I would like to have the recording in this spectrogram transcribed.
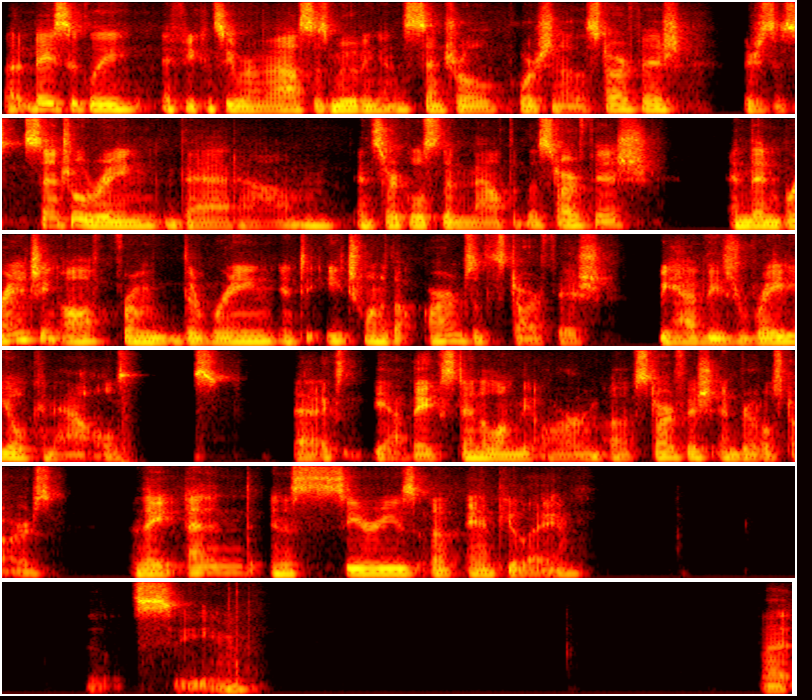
But basically, if you can see where my mouse is moving in the central portion of the starfish, there's this central ring that um, encircles the mouth of the starfish and then branching off from the ring into each one of the arms of the starfish, we have these radial canals that, yeah, they extend along the arm of starfish and brittle stars. And they end in a series of ampullae. Let's see. But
